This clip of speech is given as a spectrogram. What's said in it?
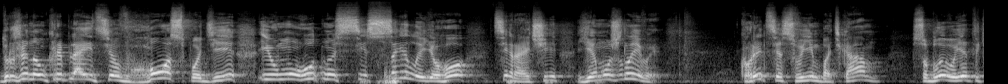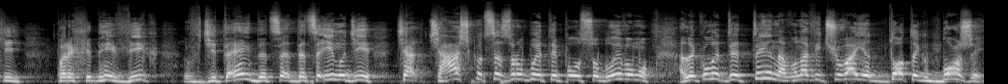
дружина укріпляється в Господі і в могутності сили Його, ці речі є можливі. Коритися своїм батькам, особливо є такий перехідний вік в дітей, де це, де це іноді тя, тяжко це зробити по-особливому. Але коли дитина вона відчуває дотик Божий,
